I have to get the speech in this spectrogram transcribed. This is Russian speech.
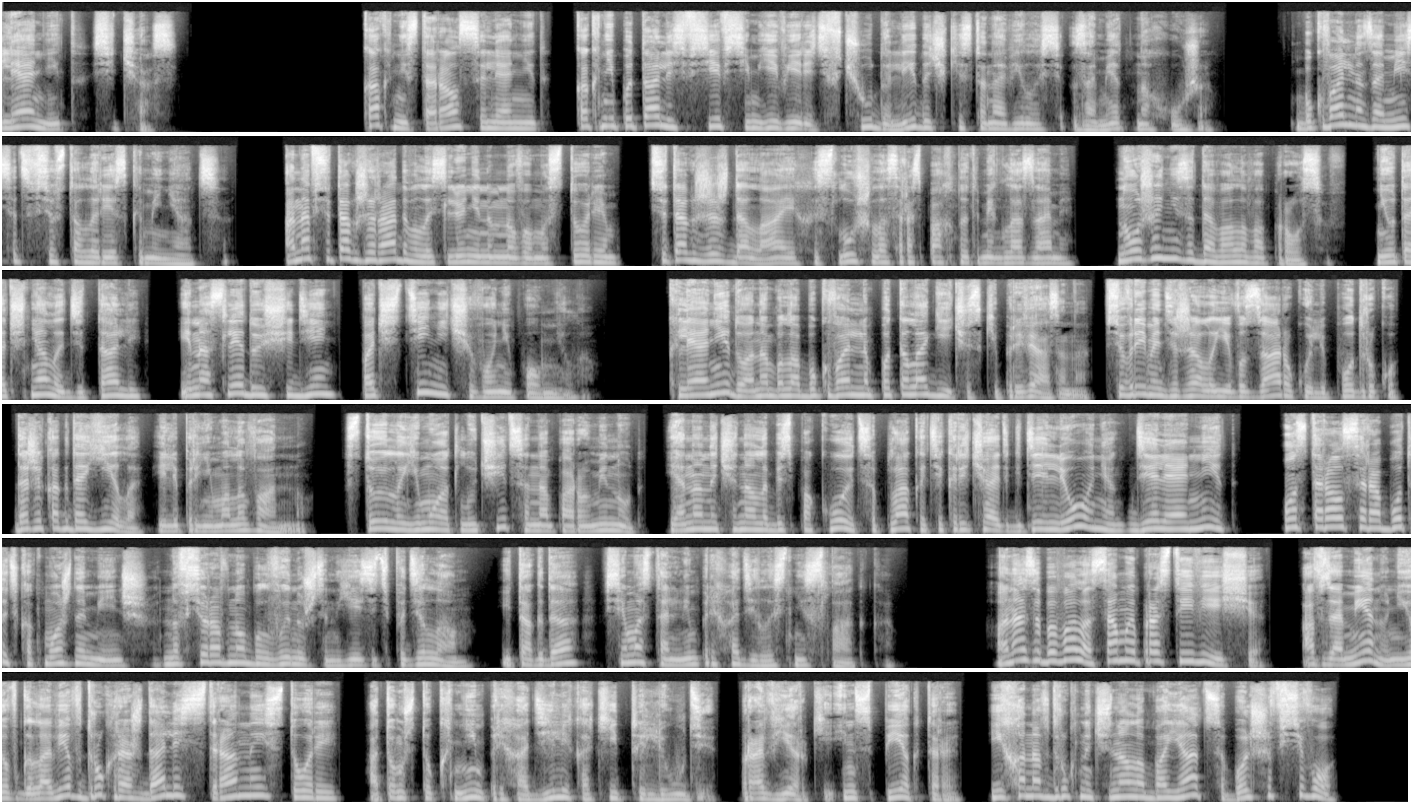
Леонид сейчас. Как ни старался Леонид, как ни пытались все в семье верить в чудо, Лидочке становилось заметно хуже. Буквально за месяц все стало резко меняться. Она все так же радовалась Лениным новым историям, все так же ждала их и слушала с распахнутыми глазами, но уже не задавала вопросов, не уточняла деталей и на следующий день почти ничего не помнила. К Леониду она была буквально патологически привязана, все время держала его за руку или под руку, даже когда ела или принимала ванну. Стоило ему отлучиться на пару минут, и она начинала беспокоиться, плакать и кричать «Где Леня? Где Леонид?». Он старался работать как можно меньше, но все равно был вынужден ездить по делам и тогда всем остальным приходилось несладко. Она забывала самые простые вещи, а взамен у нее в голове вдруг рождались странные истории о том, что к ним приходили какие-то люди, проверки, инспекторы. Их она вдруг начинала бояться больше всего.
